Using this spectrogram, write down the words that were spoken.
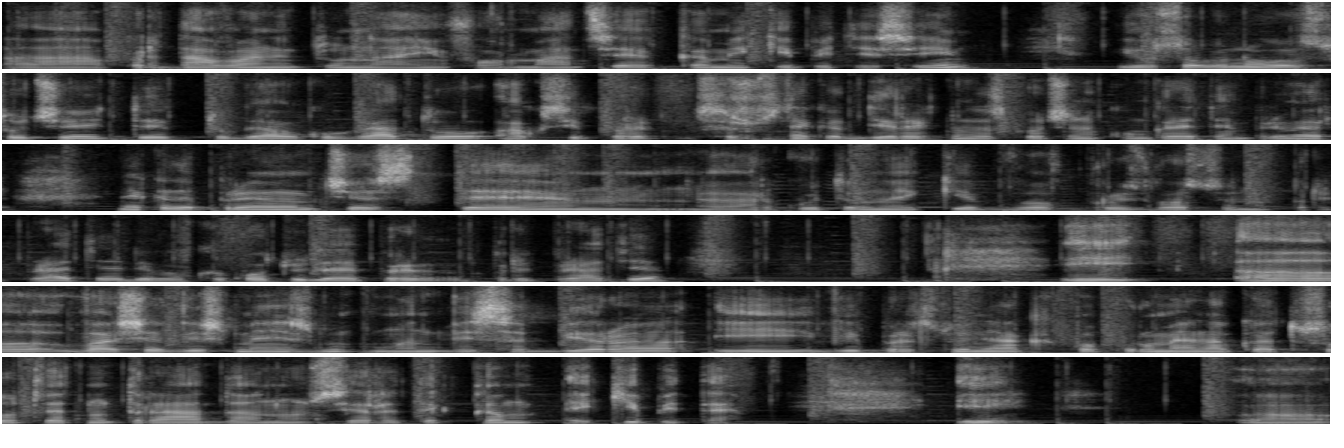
а, предаването на информация към екипите си. И особено в случаите тогава, когато, ако си, всъщност нека директно да скоча на конкретен пример, нека да приемем, че сте ръководител на екип в производствено предприятие или в каквото и да е предприятие и а, вашия виш менеджмент ви събира и ви предстои някаква промена, която съответно трябва да анонсирате към екипите. И а,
